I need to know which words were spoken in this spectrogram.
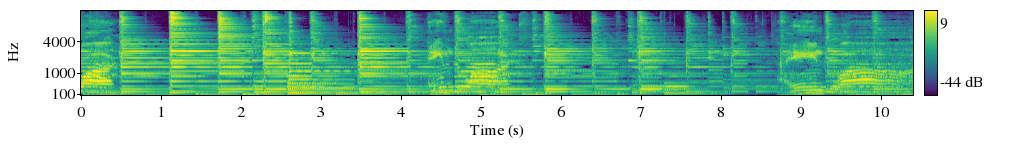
walk. Aim to walk. I aim to walk.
